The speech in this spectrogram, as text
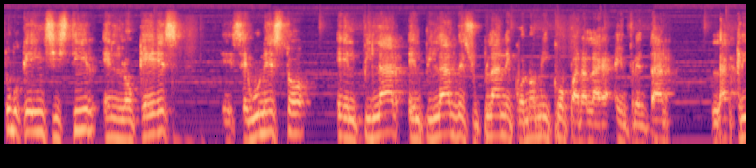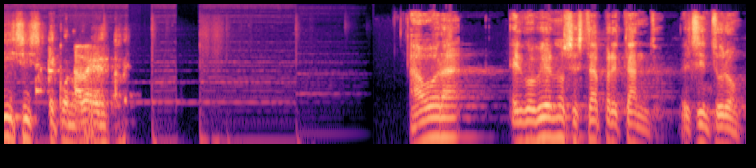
tuvo que insistir en lo que es, eh, según esto, el pilar, el pilar de su plan económico para la, enfrentar la crisis económica. Ahora el gobierno se está apretando el cinturón.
